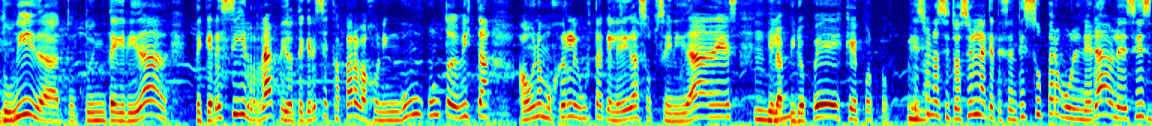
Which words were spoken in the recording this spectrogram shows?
tu vida, tu, integridad, te querés ir rápido, te querés escapar bajo ningún punto de vista. A una mujer le gusta que le digas obscenidades, que la piropees, que es una situación en la que te sentís súper vulnerable, decís,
